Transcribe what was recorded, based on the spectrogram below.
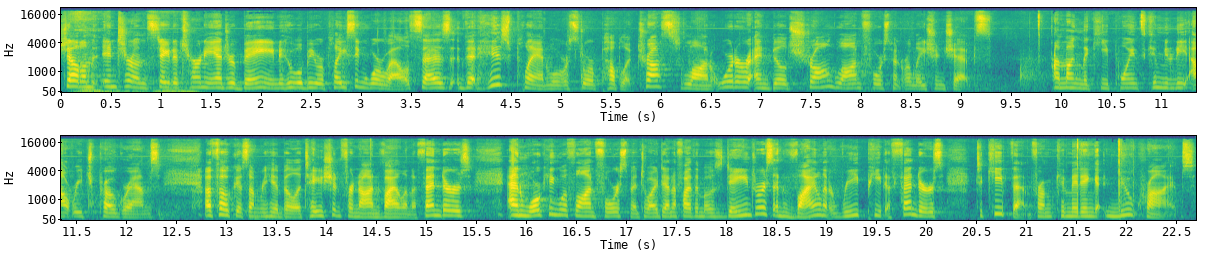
Sheldon interim state attorney Andrew Bain, who will be replacing Worrell, says that his plan will restore public trust, law and order, and build strong law enforcement relationships. Among the key points, community outreach programs, a focus on rehabilitation for nonviolent offenders, and working with law enforcement to identify the most dangerous and violent repeat offenders to keep them from committing new crimes.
